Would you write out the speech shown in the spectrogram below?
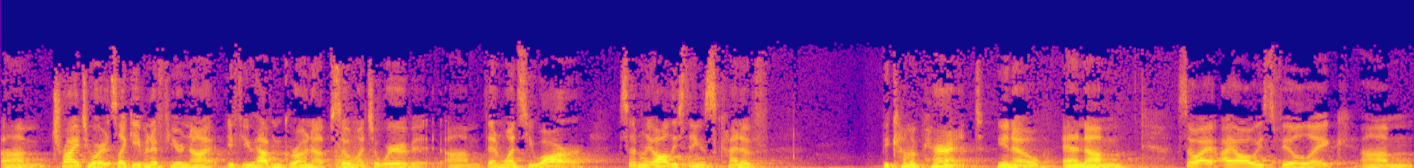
um, try too hard. It's like even if you're not if you haven't grown up so much aware of it, um, then once you are, suddenly all these things kind of become apparent, you know. And um, so I, I, always feel like um,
